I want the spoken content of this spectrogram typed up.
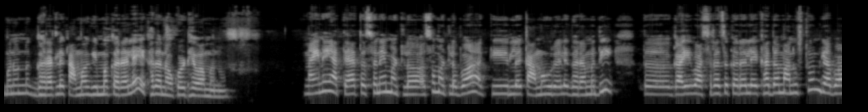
म्हणून घरातले कामं गिमं करायला एखादा नोकर ठेवा म्हणून. नाही नाही आता तसं नाही म्हटलं. असं म्हटलं बा की लय कामं उरायले घरामध्ये तर गाई वासराचं करायला एखादा माणूस ठेवून घ्या बा.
